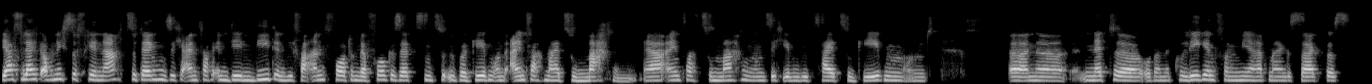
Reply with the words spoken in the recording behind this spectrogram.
ja, vielleicht auch nicht so viel nachzudenken, sich einfach in den Lied, in die Verantwortung der Vorgesetzten zu übergeben und einfach mal zu machen. Ja, einfach zu machen und sich eben die Zeit zu geben. Und äh, eine nette oder eine Kollegin von mir hat mal gesagt, dass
